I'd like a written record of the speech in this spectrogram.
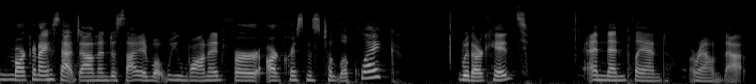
Mark and I sat down and decided what we wanted for our Christmas to look like with our kids, and then planned around that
